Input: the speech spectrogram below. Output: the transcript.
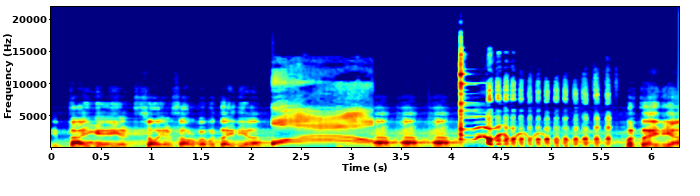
ನಿಮ್ ತಾಯಿಗೆ ಎರಡ್ ಸಾವಿರ ಎರಡ್ ಸಾವಿರ ರೂಪಾಯಿ ಬರ್ತಾ ಇದೆಯಾ? ಬರ್ತಾ ಇದೆಯಾ?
